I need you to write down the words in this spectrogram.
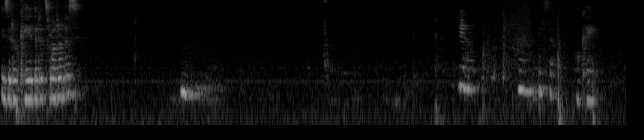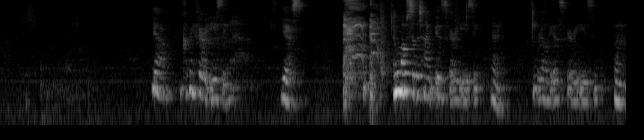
Is it okay that it's rudderless? Mm. Yeah. Yeah, I think so. Okay. Yeah, it could be very easy. Yes. And most of the time is very easy. Hmm. It really is very easy. Mm.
